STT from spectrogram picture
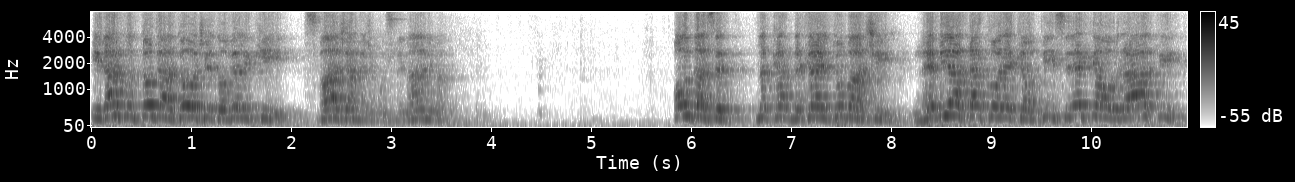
I nakon toga dođe do veliki svađa među muslimanima. Onda se na, na kraju tumači, ne bi ja tako rekao, ti si rekao vrati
